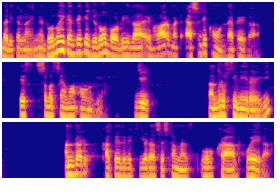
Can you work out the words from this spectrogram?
ਮੈਡੀਕਲ ਲਾਈਨ ਹੈ ਦੋਨੋਂ ਹੀ ਕਹਿੰਦੇ ਕਿ ਜਦੋਂ ਬਾਡੀ ਦਾ এনवायरमेंट ਐਸਿਡਿਕ ਹੋਣ ਦਾ ਪਏਗਾ ਤੇ ਸਮੱਸਿਆਵਾਂ ਆਉਣਗੀਆਂ। ਜੀ। ਤੰਦਰੁਸਤੀ ਨਹੀਂ ਰਹੇਗੀ। ਅੰਦਰ ਖਾਤੇ ਦੇ ਵਿੱਚ ਜਿਹੜਾ ਸਿਸਟਮ ਹੈ ਉਹ ਖਰਾਬ ਹੋਏਗਾ।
